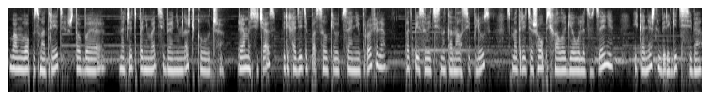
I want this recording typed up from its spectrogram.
вам его посмотреть, чтобы начать понимать себя немножечко лучше. Прямо сейчас переходите по ссылке в описании профиля, подписывайтесь на канал C+, смотрите шоу «Психология улиц в Дзене» и, конечно, берегите себя.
